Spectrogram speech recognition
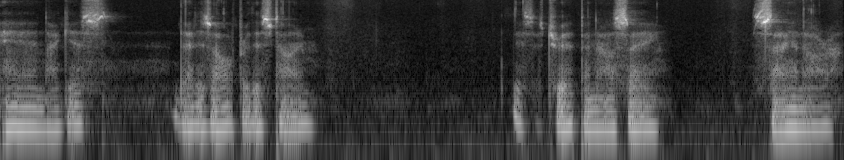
And I guess that is all for this time. This is Trippe, and I'll say sayonara.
